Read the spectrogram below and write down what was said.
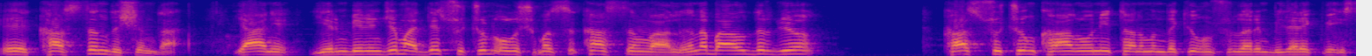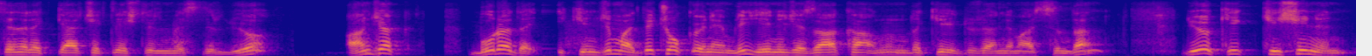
e, kastın dışında. Yani 21. madde suçun oluşması kastın varlığına bağlıdır diyor. Kas suçun kanuni tanımındaki unsurların bilerek ve istenerek gerçekleştirilmesidir diyor. Ancak burada ikinci madde çok önemli yeni ceza kanunundaki düzenleme açısından. Diyor ki kişinin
